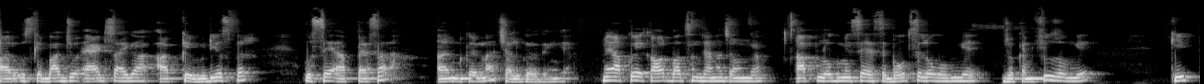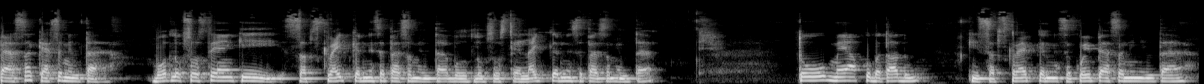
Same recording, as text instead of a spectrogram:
और उसके बाद जो एड्स आएगा आपके वीडियोस पर, उससे आप पैसा अर्न करना चालू कर देंगे। मैं आपको एक और बात समझाना चाहूँगा। आप लोग में से ऐसे बहुत से लोग होंगे जो कंफ्यूज होंगे कि पैसा कैसे मिलता है। बहुत लोग सोचते हैं कि सब्सक्राइब करने से पैसा मिलता है, बहुत लोग सोचते हैं लाइक करने से पैसा मिलता है। तो मैं आपको बता दूँ कि सब्सक्राइब करने से कोई पैसा नहीं मिलता है।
